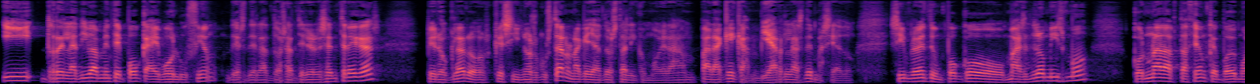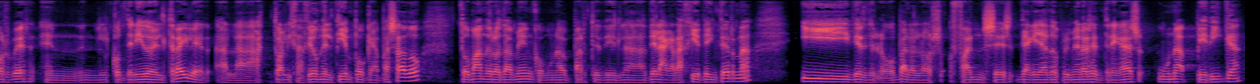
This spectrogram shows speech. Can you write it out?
y relativamente poca evolución desde las dos anteriores entregas pero claro, que si nos gustaron aquellas dos tal y como eran, ¿para qué cambiarlas demasiado? Simplemente un poco más de lo mismo, con una adaptación que podemos ver en, el contenido del tráiler a la actualización del tiempo que ha pasado, tomándolo también como una parte de la, de la gracieta interna. Y desde luego para los fans de aquellas dos primeras entregas, una perica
